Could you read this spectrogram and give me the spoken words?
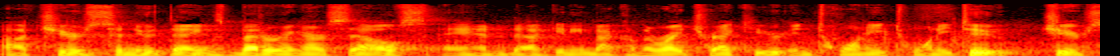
Uh, cheers to new things, bettering ourselves, and uh, getting back on the right track here in 2022. Cheers.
